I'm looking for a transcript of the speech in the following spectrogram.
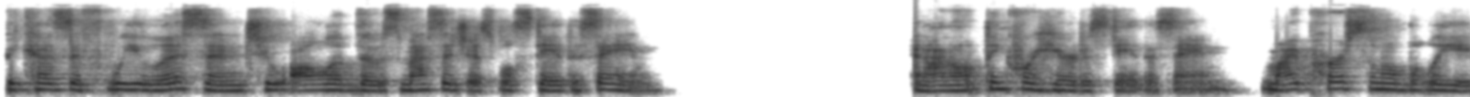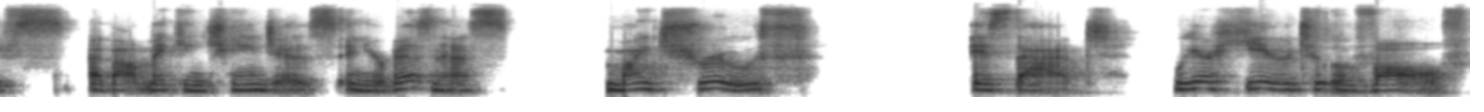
because if we listen to all of those messages, we'll stay the same. And I don't think we're here to stay the same. My personal beliefs about making changes in your business, my truth is that we are here to evolve.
